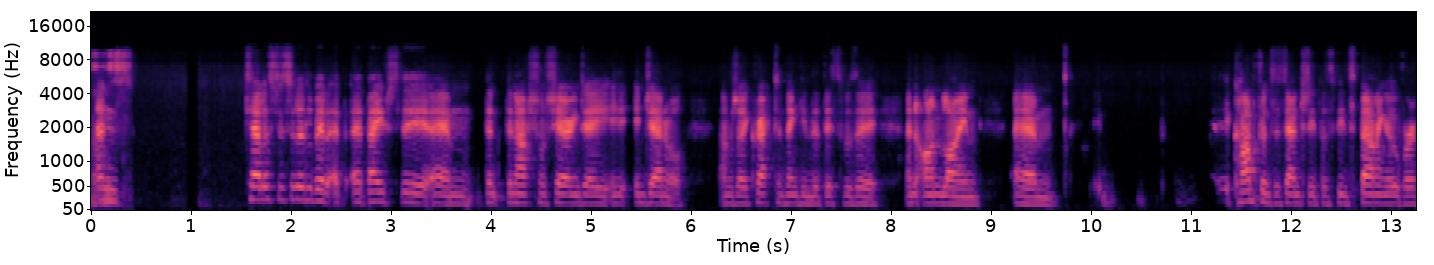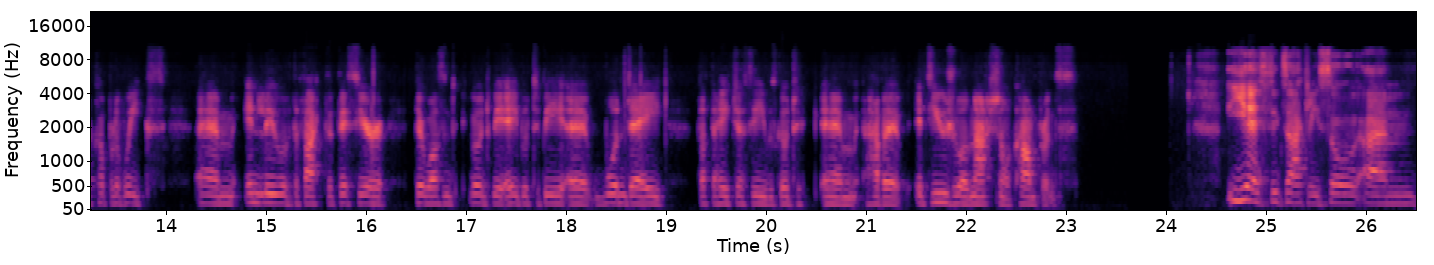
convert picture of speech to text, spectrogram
and tell us just a little bit about the um, the, the, National Sharing Day in, general. Am I correct in thinking that this was a an online um, conference essentially that's been spanning over a couple of weeks um, in lieu of the fact that this year there wasn't going to be able to be a one day that the HSE was going to um, have a its usual national conference. Yes, exactly. So um,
